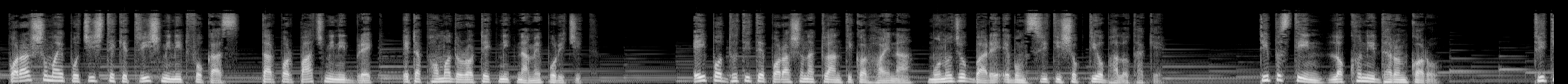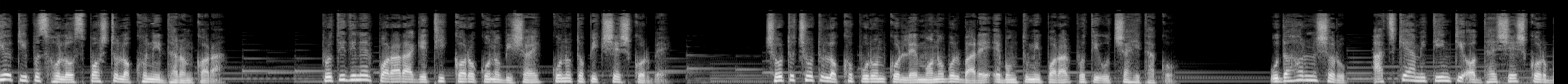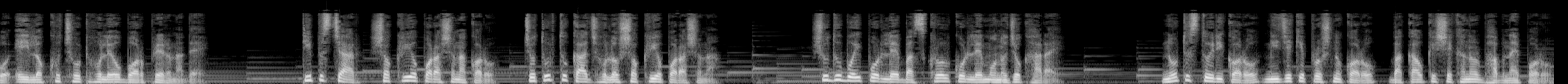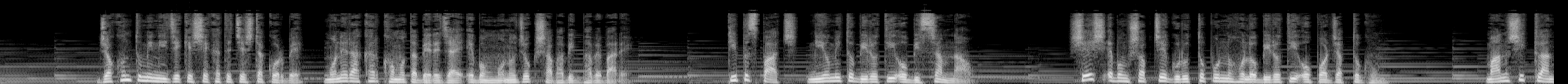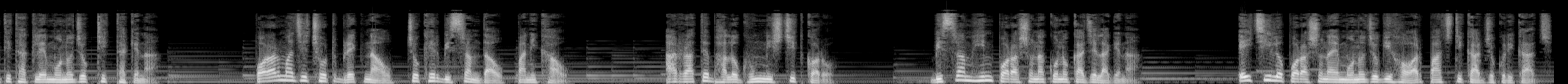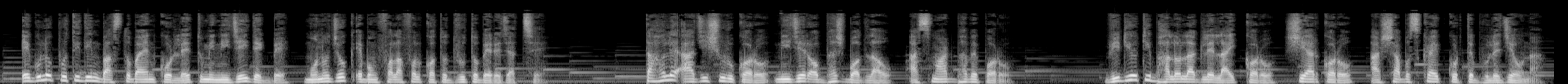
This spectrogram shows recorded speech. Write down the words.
পড়ার সময় ২৫ থেকে ৩০ মিনিট ফোকাস, তারপর পাঁচ মিনিট ব্রেক, এটা ফমাডোরো টেকনিক নামে পরিচিত। এই পদ্ধতিতে পড়াশোনা ক্লান্তিকর হয় না, মনোযোগ বাড়ে এবং স্মৃতিশক্তিও ভালো থাকে। টিপস তিন, লক্ষ্য নির্ধারণ করো। তৃতীয় টিপস হল স্পষ্ট লক্ষ্য নির্ধারণ করা। প্রতিদিনের পড়ার আগে ঠিক করো কোনো বিষয়, কোনো টপিক শেষ করবে। ছোট ছোট লক্ষ্য পূরণ করলে মনোবল বাড়ে এবং তুমি পড়ার প্রতি উৎসাহী থাকো। উদাহরণস্বরূপ, আজকে আমি তিনটি অধ্যায় শেষ করব, এই লক্ষ্য ছোট হলেও বড় প্রেরণা দেয়। টিপস চার, সক্রিয় পড়াশোনা করো। চতুর্থ কাজ হল সক্রিয় পড়াশোনা। শুধু বই পড়লে বা স্ক্রোল করলে মনোযোগ হারায়। নোটস তৈরি করো, নিজেকে প্রশ্ন করো, বা কাউকে শেখানোর ভাবনায় পড়ো। যখন তুমি নিজেকে শেখাতে চেষ্টা করবে, মনে রাখার ক্ষমতা বেড়ে যায় এবং মনোযোগ স্বাভাবিকভাবে বাড়ে। টিপস পাঁচ, নিয়মিত বিরতি ও বিশ্রাম নাও। শেষ এবং সবচেয়ে গুরুত্বপূর্ণ হল বিরতি ও পর্যাপ্ত ঘুম। মানসিক ক্লান্তি থাকলে মনোযোগ ঠিক থাকে না। পড়ার মাঝে ছোট ব্রেক নাও, চোখের বিশ্রাম দাও, পানি খাও। আর রাতে ভালো ঘুম নিশ্চিত করো। বিশ্রামহীন পড়াশোনা কোনো কাজে লাগে না। এই ছিল পড়াশোনায় মনোযোগী হওয়ার পাঁচটি কার্যকরী কাজ। এগুলো প্রতিদিন বাস্তবায়ন করলে তুমি নিজেই দেখবে, মনোযোগ এবং ফলাফল কত দ্রুত বেড়ে যাচ্ছে। তাহলে আজই শুরু করো, নিজের অভ্যাস বদলাও, আর স্মার্টভাবে পড়ো। ভিডিওটি ভালো লাগলে লাইক করো, শেয়ার করো, আর সাবস্ক্রাইব করতে ভুলে যেও না।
